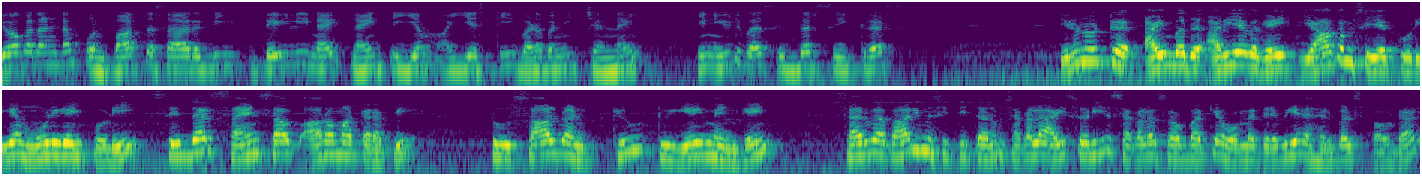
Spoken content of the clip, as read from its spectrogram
யோகதண்டம் Pon Parthasarathy daily night nine PM IST Vadapalani Chennai in யூடிவர்ஸ் சித்தர் சீக்ரெட்ஸ் இருநூற்று ஐம்பது அரிய வகை யாகம் செய்யக்கூடிய மூலிகை பொடி Siddhar science of aroma therapy to solve and cure to aim and gain சர்வ காரியம் சித்தி தரும் சகல ஐஸ்வர்ய சகல சௌபாக்கிய ஓம திரவிய ஹெர்பல்ஸ் பவுடர்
